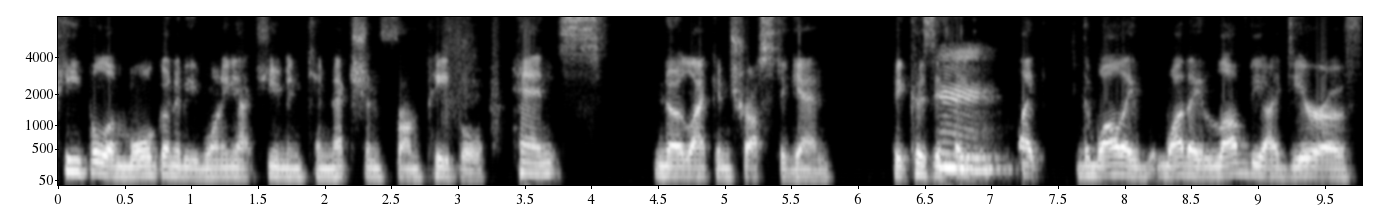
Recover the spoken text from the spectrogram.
people are more going to be wanting that human connection from people. Hence, no like, and trust again. Because if mm. they like the while they while they love the idea of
